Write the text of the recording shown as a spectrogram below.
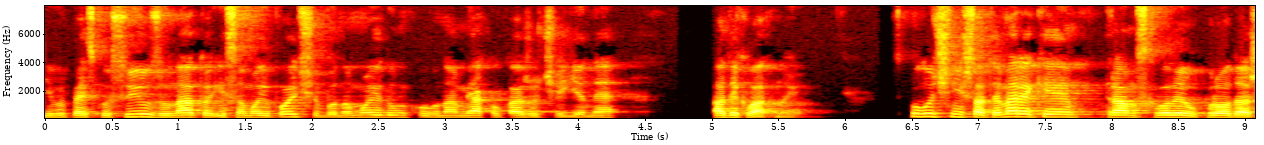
Європейського Союзу, НАТО і самої Польщі, бо, на мою думку, вона, м'яко кажучи, є неадекватною. Сполучені Штати Америки Трамп схвалив продаж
